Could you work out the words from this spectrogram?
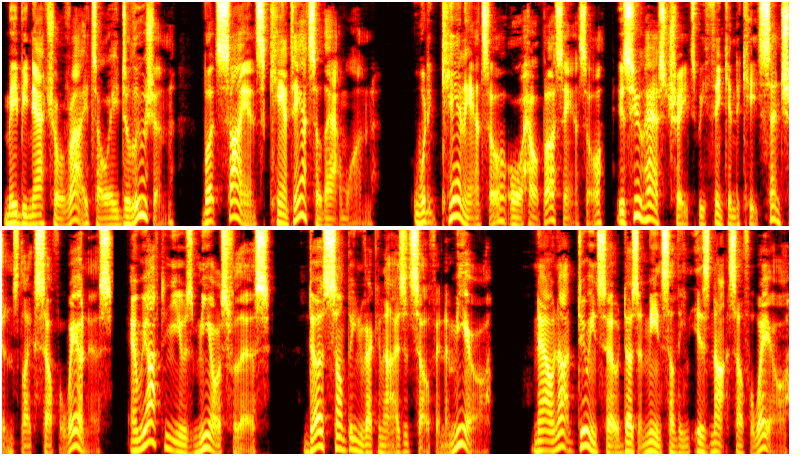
maybe natural rights are a delusion, but science can't answer that one. What it can answer, or help us answer, is who has traits we think indicate sentience like self awareness, and we often use mirrors for this. Does something recognize itself in a mirror? Now, not doing so doesn't mean something is not self aware.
